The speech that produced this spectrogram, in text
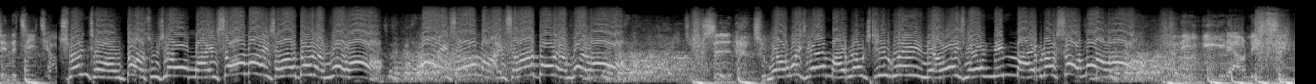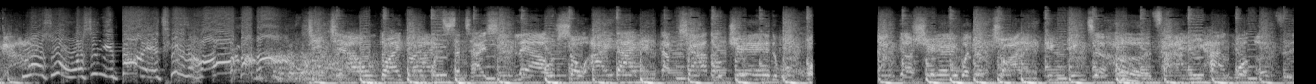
新的技巧。全场大促销，买啥卖啥都两块了，卖啥买啥都两块了。是两块钱买不着吃亏，两块钱你买不着上当了。你意料里是嘎，若说我是你大爷，气死好！技巧短短，我的身材是料，受爱戴，大家都觉得我坏。要学我的拽，听听这喝彩，你和我儿子。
